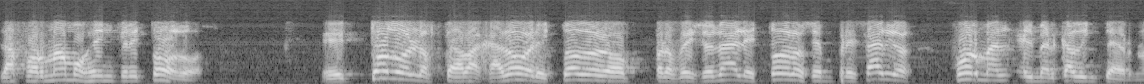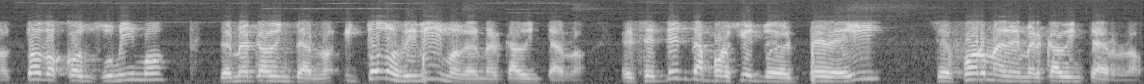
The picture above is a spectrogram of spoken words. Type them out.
la formamos entre todos. Eh, todos los trabajadores, todos los profesionales, todos los empresarios forman el mercado interno. Todos consumimos del mercado interno y todos vivimos del mercado interno. El 70% del PBI se forma en el mercado interno.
